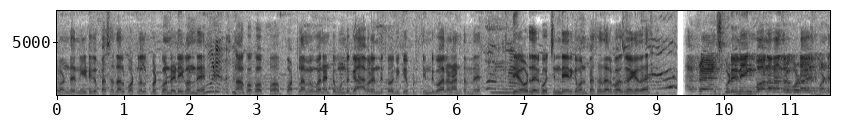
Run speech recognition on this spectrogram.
చూడండి నీట్గా ప్రసాదాలు పొట్లాలకు పట్టుకొని రెడీగా ఉంది. నాకు ఒక పొట్లం ఇవ్వనంటే ఉండు గాబరెందుకు నీకు ఎప్పుడు తిండుకోవాలని అంటుంది. దేవుడి దగ్గరికి వచ్చింది దేనికి? మన ప్రసాదాల కోసమే కదా. Hi friends good evening. బాగున్నారు అందరూ కూడా? ఎందుకంటే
